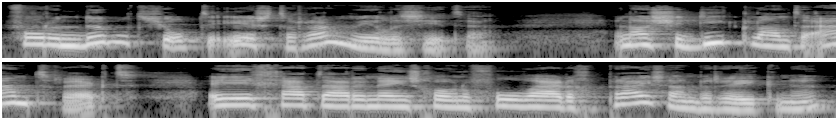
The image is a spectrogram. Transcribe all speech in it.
voor een dubbeltje op de eerste rang willen zitten. En als je die klanten aantrekt en je gaat daar ineens gewoon een volwaardige prijs aan berekenen,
